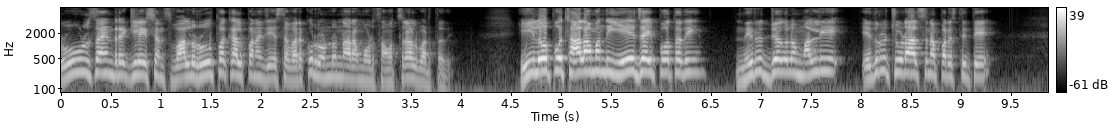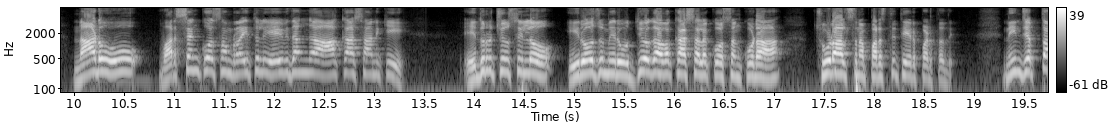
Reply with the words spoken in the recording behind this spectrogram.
రూల్స్ అండ్ రెగ్యులేషన్స్ వాళ్ళు రూపకల్పన చేసే వరకు రెండున్నర మూడు సంవత్సరాలు పడుతుంది. ఈలోపు చాలామంది ఏజ్ అయిపోతుంది. నిరుద్యోగులు మళ్ళీ ఎదురు చూడాల్సిన పరిస్థితి. నాడు వర్షం కోసం రైతులు ఏ విధంగా ఆకాశానికి ఎదురు చూసిలో ఈరోజు మీరు ఉద్యోగ అవకాశాల కోసం కూడా చూడాల్సిన పరిస్థితి ఏర్పడుతుంది. నేను చెప్తా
